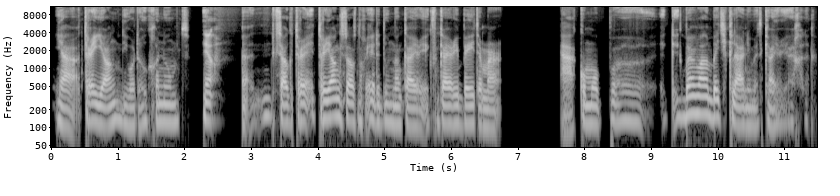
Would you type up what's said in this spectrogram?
ja, Trae Young, die wordt ook genoemd. Ja. Uh, ik zou Trae Young zelfs nog eerder doen dan Kyrie. Ik vind Kyrie beter, maar ja, kom op. Uh, ik, ben wel een beetje klaar nu met Kyrie eigenlijk.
